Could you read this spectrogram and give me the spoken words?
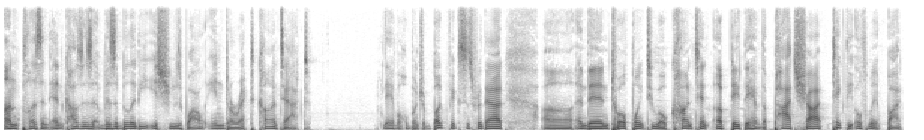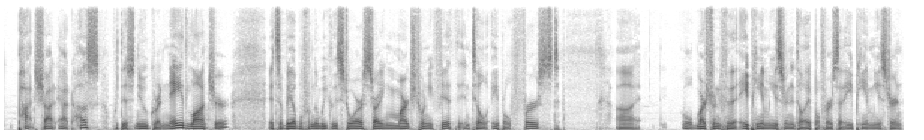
unpleasant and causes visibility issues while in direct contact. They have a whole bunch of bug fixes for that. Uh, and then 12.20 content update. They have the pot shot. Take the ultimate bot, pot shot at Husk with this new grenade launcher. It's available from the weekly store starting March 25th until April 1st. Uh, well, March 25th at 8 p.m. Eastern until April 1st at 8 p.m. Eastern.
